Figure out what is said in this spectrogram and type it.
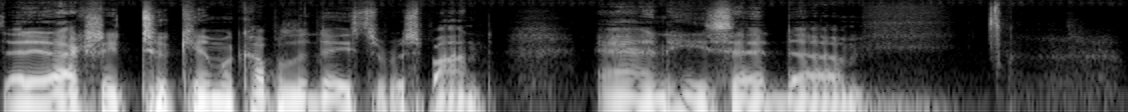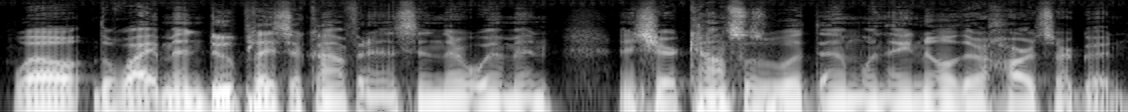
that it actually took him a couple of days to respond. And he said, um, Well, the white men do place their confidence in their women and share counsels with them when they know their hearts are good.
